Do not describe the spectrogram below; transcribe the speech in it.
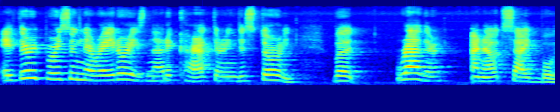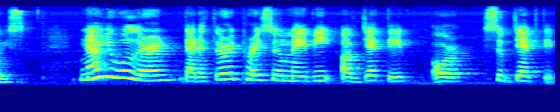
A third person narrator is not a character in the story, but rather an outside voice. Now you will learn that a third person may be objective or subjective.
